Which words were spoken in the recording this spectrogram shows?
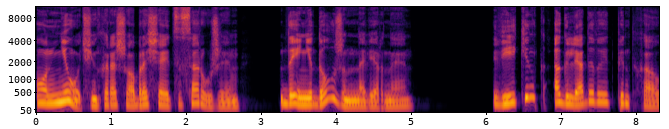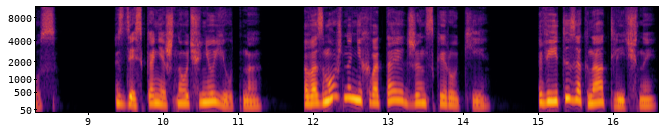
Он не очень хорошо обращается с оружием, да и не должен, наверное. Викинг оглядывает пентхаус. Здесь, конечно, очень уютно. Возможно, не хватает женской руки. Вид из окна отличный.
